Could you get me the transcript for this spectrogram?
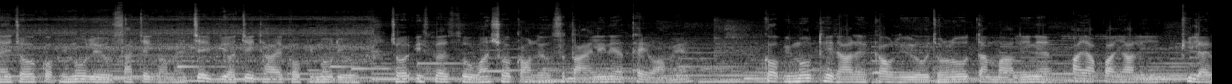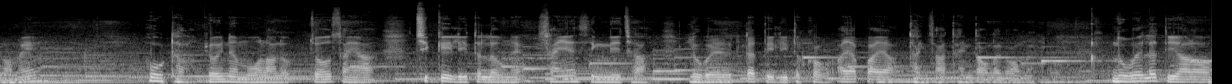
တဲ့ကျွန်တော်ကော်ဖီမုတ်လေးကိုစားကြိတ်ပါမယ်ကြိတ်ပြီးတော့ကြိတ်ထားတဲ့ကော်ဖီမုတ်တွေကိုကျွန်တော် espresso one shot ကောင်းလေးကိုစတိုင်လေးနဲ့ထည့်ပါမယ်ကော်ဖီမုတ်ထည့်ထားတဲ့ကောက်လေးကိုကျွန်တော်တို့တံမာလေးနဲ့အားရပါရလေးဖိလိုက်ပါမယ်ဟုတ်တာပြောရင်းနဲ့မောလာလို့ကျွန်တော်ဆိုင်ရာချစ်ကိတ်လေးတစ်လုံးနဲ့ဆိုင်ရဲ့ signature လိုပဲတက်သေးလေးတစ်ခုအားရပါရထိုင်စားထိုင်တောက်လိုက်ပါမယ် နိုဝယ်လက်တီကတော့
